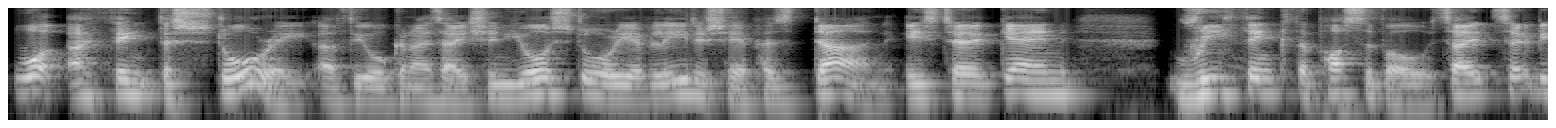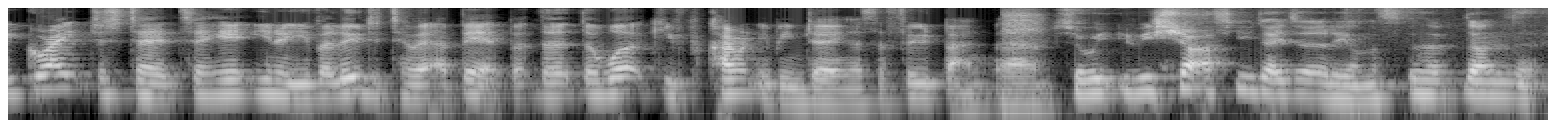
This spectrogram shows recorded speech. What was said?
what i think the story of the organization your story of leadership has done is to again rethink the possible. So so it'd be great just to to hear you know you've alluded to it a bit but the the work you've currently been doing as the food bank there. So we, we shut a few days early on the, on the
